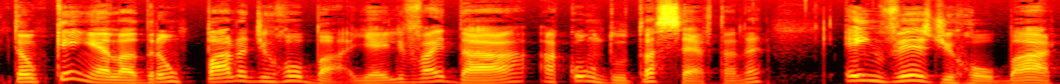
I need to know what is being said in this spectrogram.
Então, quem é ladrão, para de roubar. E aí ele vai dar a conduta certa, né? Em vez de roubar,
